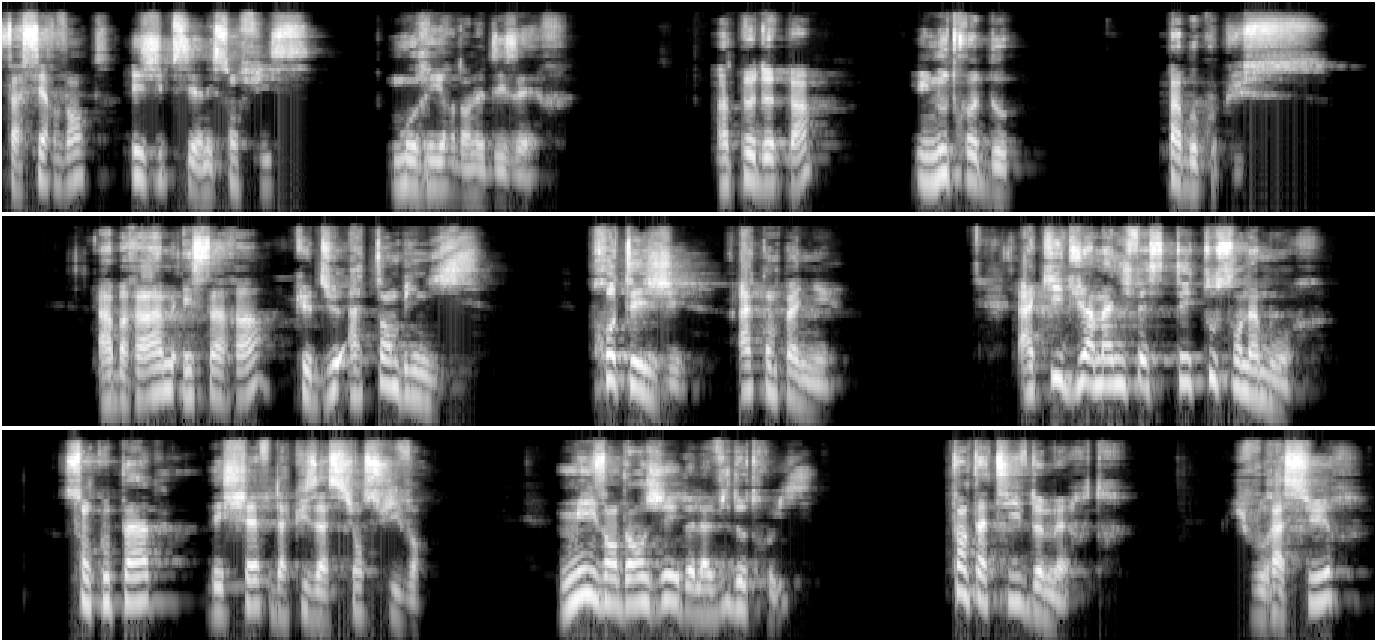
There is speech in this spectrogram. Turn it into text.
sa servante égyptienne et son fils mourir dans le désert. Un peu de pain, une outre d'eau, pas beaucoup plus. Abraham et Sarah, que Dieu a tant bénis, protégés, accompagnés, à qui Dieu a manifesté tout son amour, sont coupables des chefs d'accusation suivants. Mise en danger de la vie d'autrui, tentative de meurtre. Je vous rassure,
